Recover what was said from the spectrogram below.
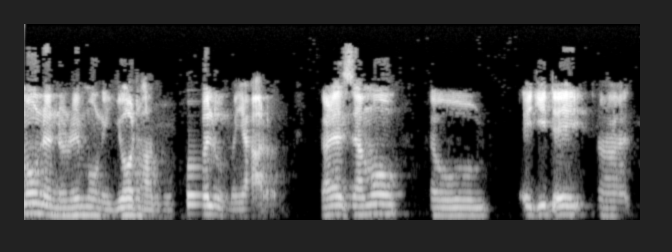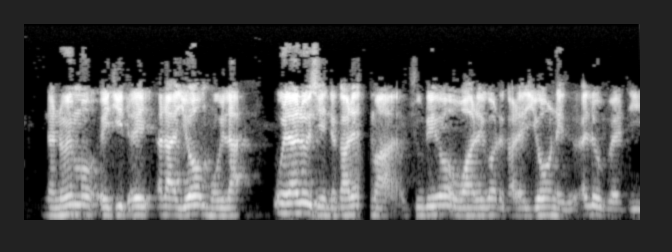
မုံနဲ့နွရင်းမုံတွေရောထားသလိုခွဲလို့မရတော့ဘူးဒါလည်းဇံမုံဟိုအေဂျီတိတ် အာနွရင်းမုံအေဂျီတိတ်အဲ့ဒါရောမွေလိုက်မွေလိုက်လို့ရှိရင်တခါတည်းမှာဂျူတွေရောအဝါတွေရောတခါတည်းရောနေတယ်အဲ့လိုပဲဒီ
